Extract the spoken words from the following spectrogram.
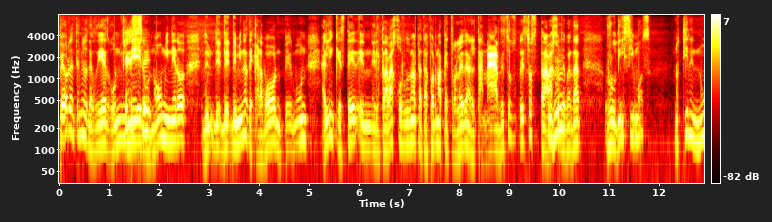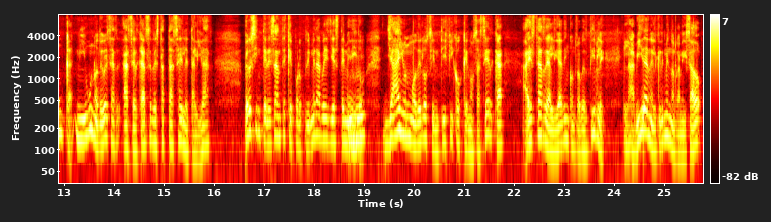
peor en términos de riesgo, un minero, sí. ¿no? Un minero de, de- de- de minas de carbón, un, alguien que esté en el trabajo de una plataforma petrolera en alta mar, estos, estos trabajos de verdad rudísimos, no tienen nunca, ni uno debe acer- acercarse a esta tasa de letalidad. Pero es interesante que por primera vez ya esté medido. Ya hay un modelo científico que nos acerca a esta realidad incontrovertible. La vida en el crimen organizado,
